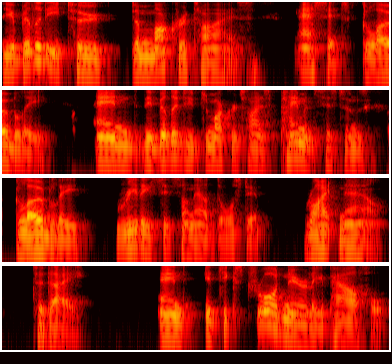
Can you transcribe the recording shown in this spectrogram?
The ability to democratize assets globally and the ability to democratize payment systems globally really sits on our doorstep right now today. And it's extraordinarily powerful,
